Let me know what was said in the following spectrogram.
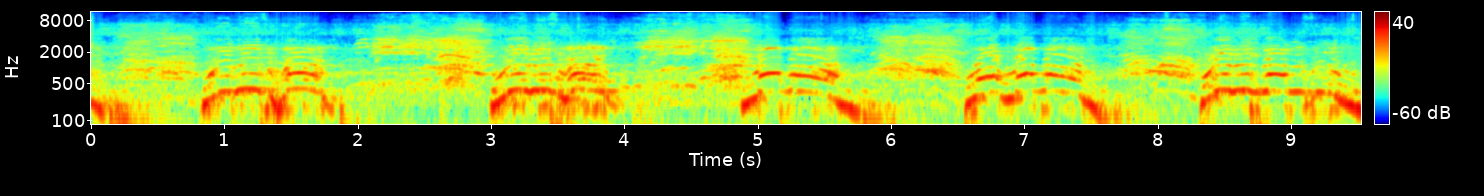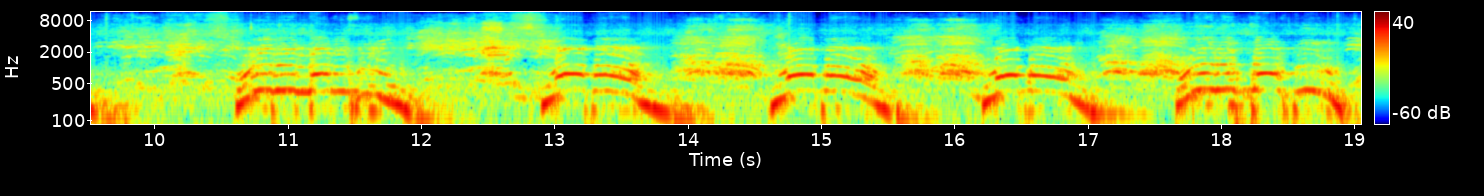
help! We need help! We need help! No one! We're no one! We need medicine! We need medicine! No one! No one! No one! We need justice!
